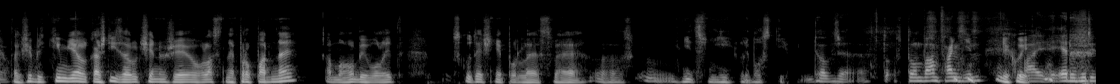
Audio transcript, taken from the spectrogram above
Jo. Takže by tím měl každý zaručen, že jeho hlas nepropadne a mohl by volit skutečně podle své eh, vnitřní libosti. Dobře, v, to, v tom vám fandím. Děkuji. A je dobrý.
